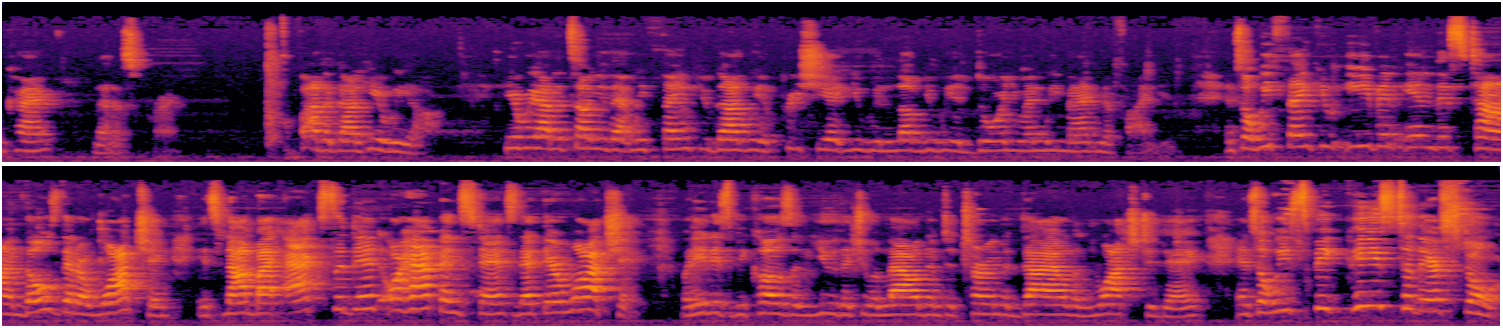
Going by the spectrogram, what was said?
Okay? Let us pray. Father God, here we are. Here we are to tell you that we thank you, God. We appreciate you. We love you. We adore you. And we magnify you. And so we thank you even in this time. Those that are watching, it's not by accident or happenstance that they're watching, but it is because of you that you allow them to turn the dial and watch today. And so we speak peace to their storm.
